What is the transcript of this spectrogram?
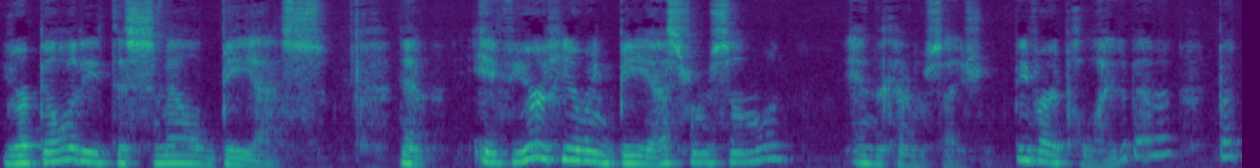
your ability to smell BS. Now, if you're hearing BS from someone, in the conversation. Be very polite about it, but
